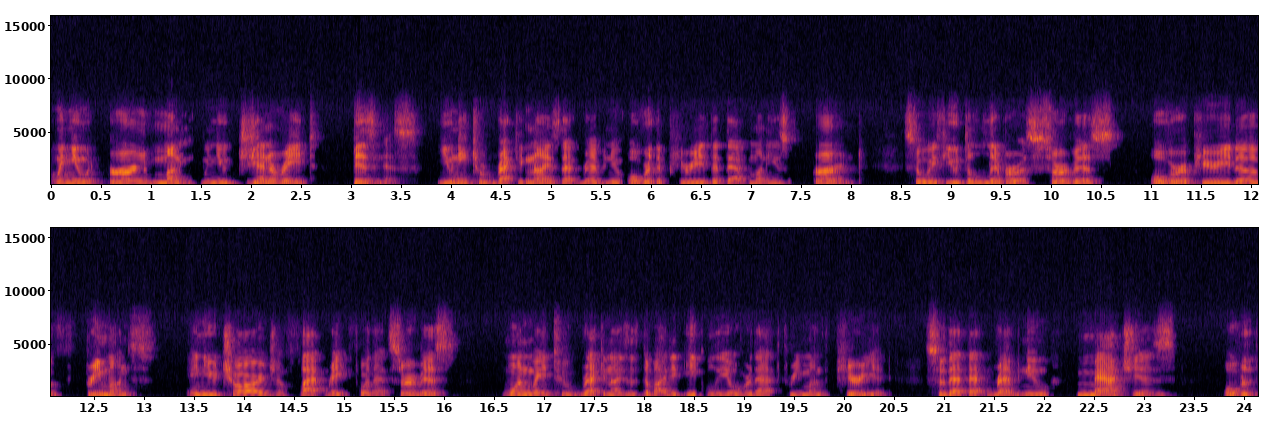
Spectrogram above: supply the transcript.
When you earn money, when you generate business, you need to recognize that revenue over the period that that money is earned. So if you deliver a service over a period of three months and you charge a flat rate for that service, one way to recognize is divided equally over that three month period so that that revenue matches over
